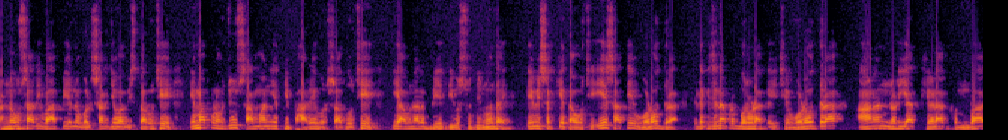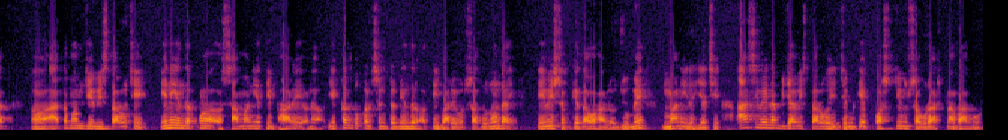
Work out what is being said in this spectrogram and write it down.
નવસારી, વાપી અને વલસાડ જેવા વિસ્તારો છે. એમાં પણ હજુ સામાન્યથી ભારે વરસાદો છે. એ આવનારા બે દિવસ સુધી નોંધાય તેવી શક્યતાઓ છે. એ સાથે વડોદરા, એટલે કે જેને આપણે બરોડા કહીએ છીએ, વડોદરા, આણંદ, નડિયાદ, ખેડા, ખંભાત આ તમામ જે વિસ્તારો છે, એની અંદર પણ સામાન્યથી ભારે અને એકલ દોકલ સેન્ટરની અંદર અતિ ભારે વરસાદો નોંધાય તેવી શક્યતાઓ હાલ હજુ મેં માની રહ્યા છે આ સિવાયના બીજા વિસ્તારો હોય, જેમ કે પશ્ચિમ સૌરાષ્ટ્રના ભાગો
